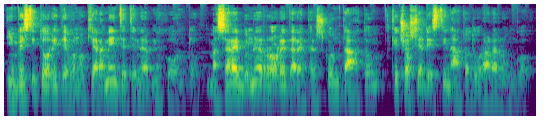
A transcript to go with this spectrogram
Gli investitori devono chiaramente tenerne conto, ma sarebbe un errore dare per scontato che ciò sia destinato a durare a lungo.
